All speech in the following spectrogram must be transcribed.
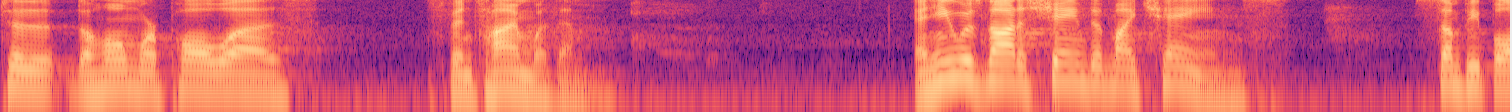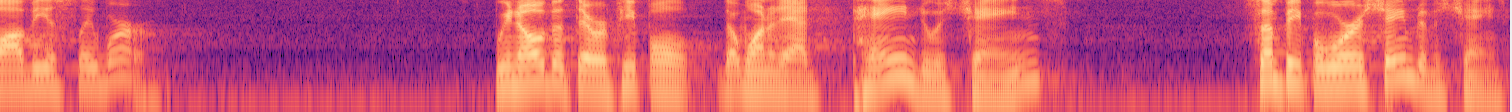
to the home where Paul was, spend time with him. And he was not ashamed of my chains. Some people obviously were. We know that there were people that wanted to add pain to his chains. Some people were ashamed of his chains.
